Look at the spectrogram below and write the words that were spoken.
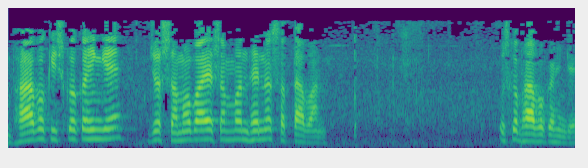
भाव किसको कहेंगे? जो समवाय संबंध है न सत्तावान। उसको भाव कहेंगे।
